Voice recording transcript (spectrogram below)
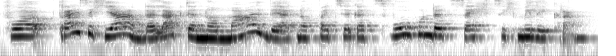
Vor 30 Jahren, da lag der Normalwert noch bei ca. 260 Milligramm.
